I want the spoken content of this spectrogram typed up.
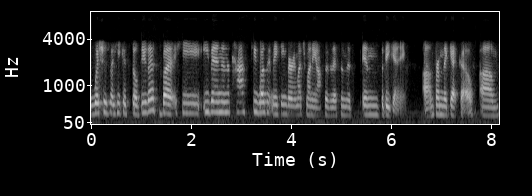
wishes that he could still do this, but he even in the past he wasn't making very much money off of this in the in the beginning um, from the get go. Um,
